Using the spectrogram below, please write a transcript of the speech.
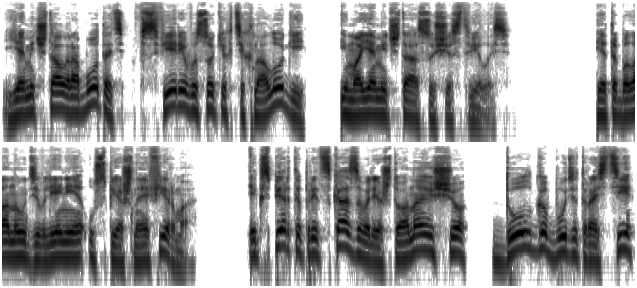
Я мечтал работать в сфере высоких технологий, и моя мечта осуществилась. Это была на удивление успешная фирма. Эксперты предсказывали, что она еще долго будет расти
